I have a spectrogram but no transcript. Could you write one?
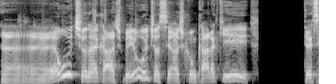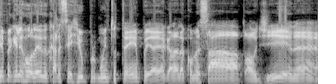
É, é útil, né, cara? Acho bem útil, assim. Acho que um cara que. Tem sempre aquele rolê do cara ser rio por muito tempo, e aí a galera começar a aplaudir, né?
